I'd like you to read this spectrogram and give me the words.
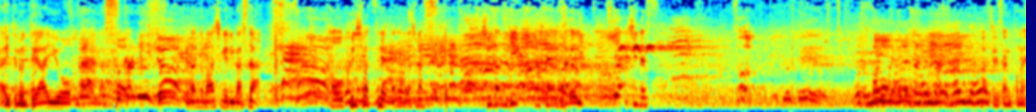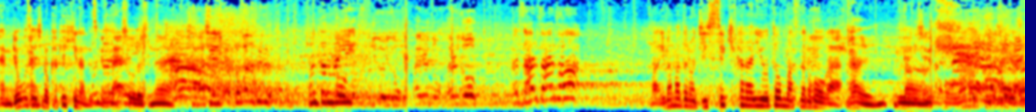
相手の出会いを伺います。下段の回し蹴り増田顔を食いしばって技を出します。中段右そして膝蹴り。石井です。松井さんこの辺両選手の駆け引きなんですけどね。そうですね。回し蹴りまあ今までの実績から言うと増田の方がはいまあ練習の方を上回っているそう。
